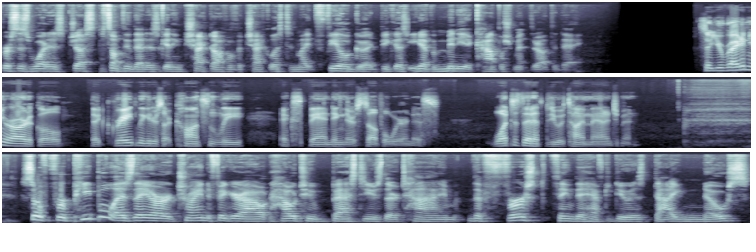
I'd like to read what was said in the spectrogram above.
versus what is just something that is getting checked off of a checklist and might feel good because you have a mini accomplishment throughout the day. So you write in your article that great leaders are constantly expanding their self awareness. What does that have to do with time management? So, for people as they are trying to figure out how to best use their time, the first thing they have to do is diagnose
